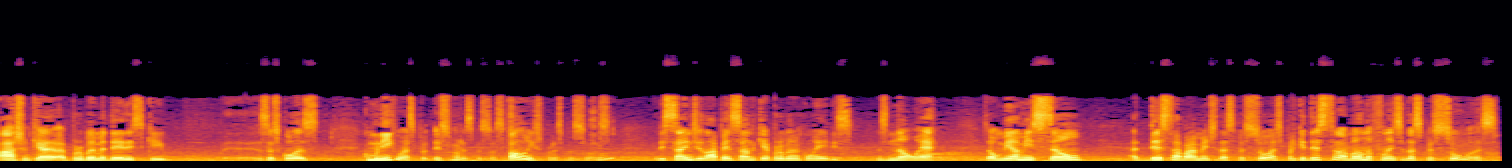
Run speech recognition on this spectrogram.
acham que é o problema deles que essas coisas comunicam isso para as pessoas, falam isso para as pessoas. Eles saem de lá pensando que é problema com eles, mas não é. Então, minha missão é destravar a mente das pessoas, porque destravando a influência das pessoas,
